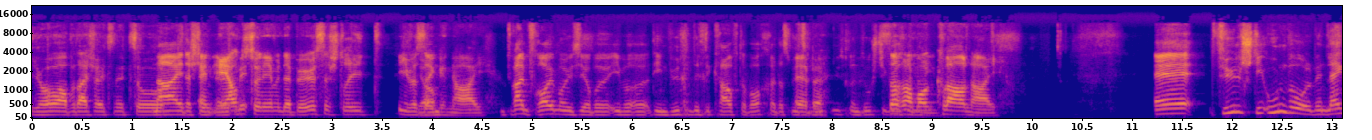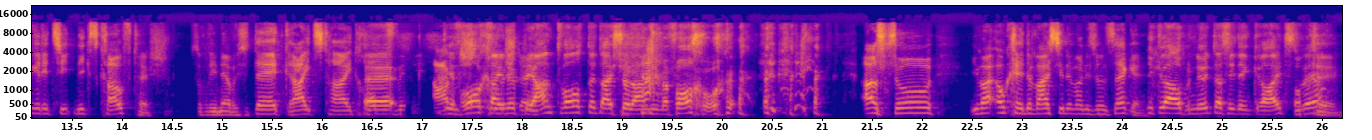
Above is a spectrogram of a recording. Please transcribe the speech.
Ja, aber das ist ja jetzt nicht so nein, das ein ernstzunehmender böser Streit. Ich würde Ja. sagen, nein. Vor allem freuen wir uns ja über, den wöchentlichen Kauf der Woche, dass wir uns Eben. mit uns können lustig Sag machen einmal können. klar nein. Äh, fühlst du dich unwohl, wenn du längere Zeit nichts gekauft hast? So ein bisschen Nervosität, Gereiztheit, Äh, Kopfweh, Die Angst, Frage kann ich nicht Zustände. beantworten, das ist schon lange nicht mehr vorgekommen. Also, ich weiß, okay, dann weiß ich nicht, was ich soll sagen. Ich glaube nicht, dass ich dann gereizt wäre. Okay,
